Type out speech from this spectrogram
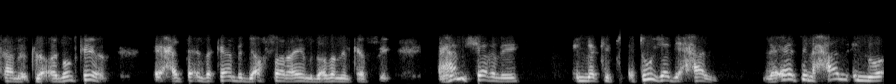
تعمل؟ قلت لها I don't care حتى إذا كان بدي أخسر عين بدي اضل مكفي. أهم شغلة إنك توجدي حل. لقيت الحل إنه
